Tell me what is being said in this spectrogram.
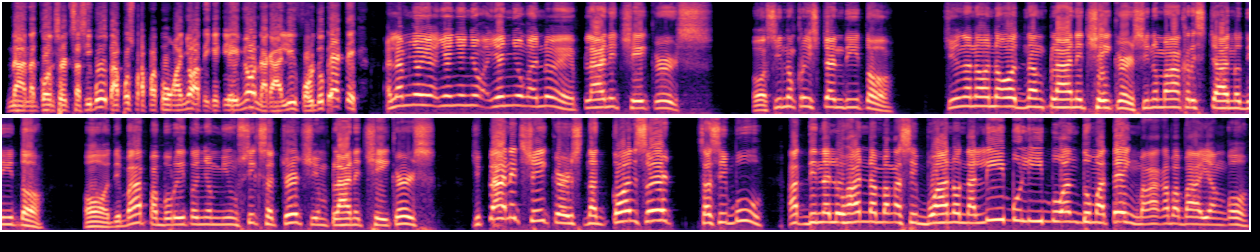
na nag-concert sa Cebu tapos papatungan nyo at i-claim nyo na rally for Duterte. Alam nyo, yan, yan, yan, yung, yan yung ano eh, Planet Shakers. O, sinong Christian dito? Sino nanonood ng Planet Shakers? Sino mga Kristiyano dito? O, di ba? Paborito nyo music sa church, yung Planet Shakers. Yung Planet Shakers nag-concert sa Cebu at dinaluhan ng mga Cebuano na libo-libo ang dumating, mga kababayan ko.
